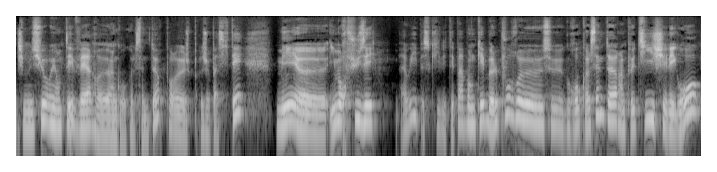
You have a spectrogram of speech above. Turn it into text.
je me suis orientée vers euh, un gros call center pour euh, je, je vais pas citer, mais euh, ils m'ont refusé. Bah oui, parce qu'il n'était pas bankable pour euh, ce gros call center, un petit chez les gros.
